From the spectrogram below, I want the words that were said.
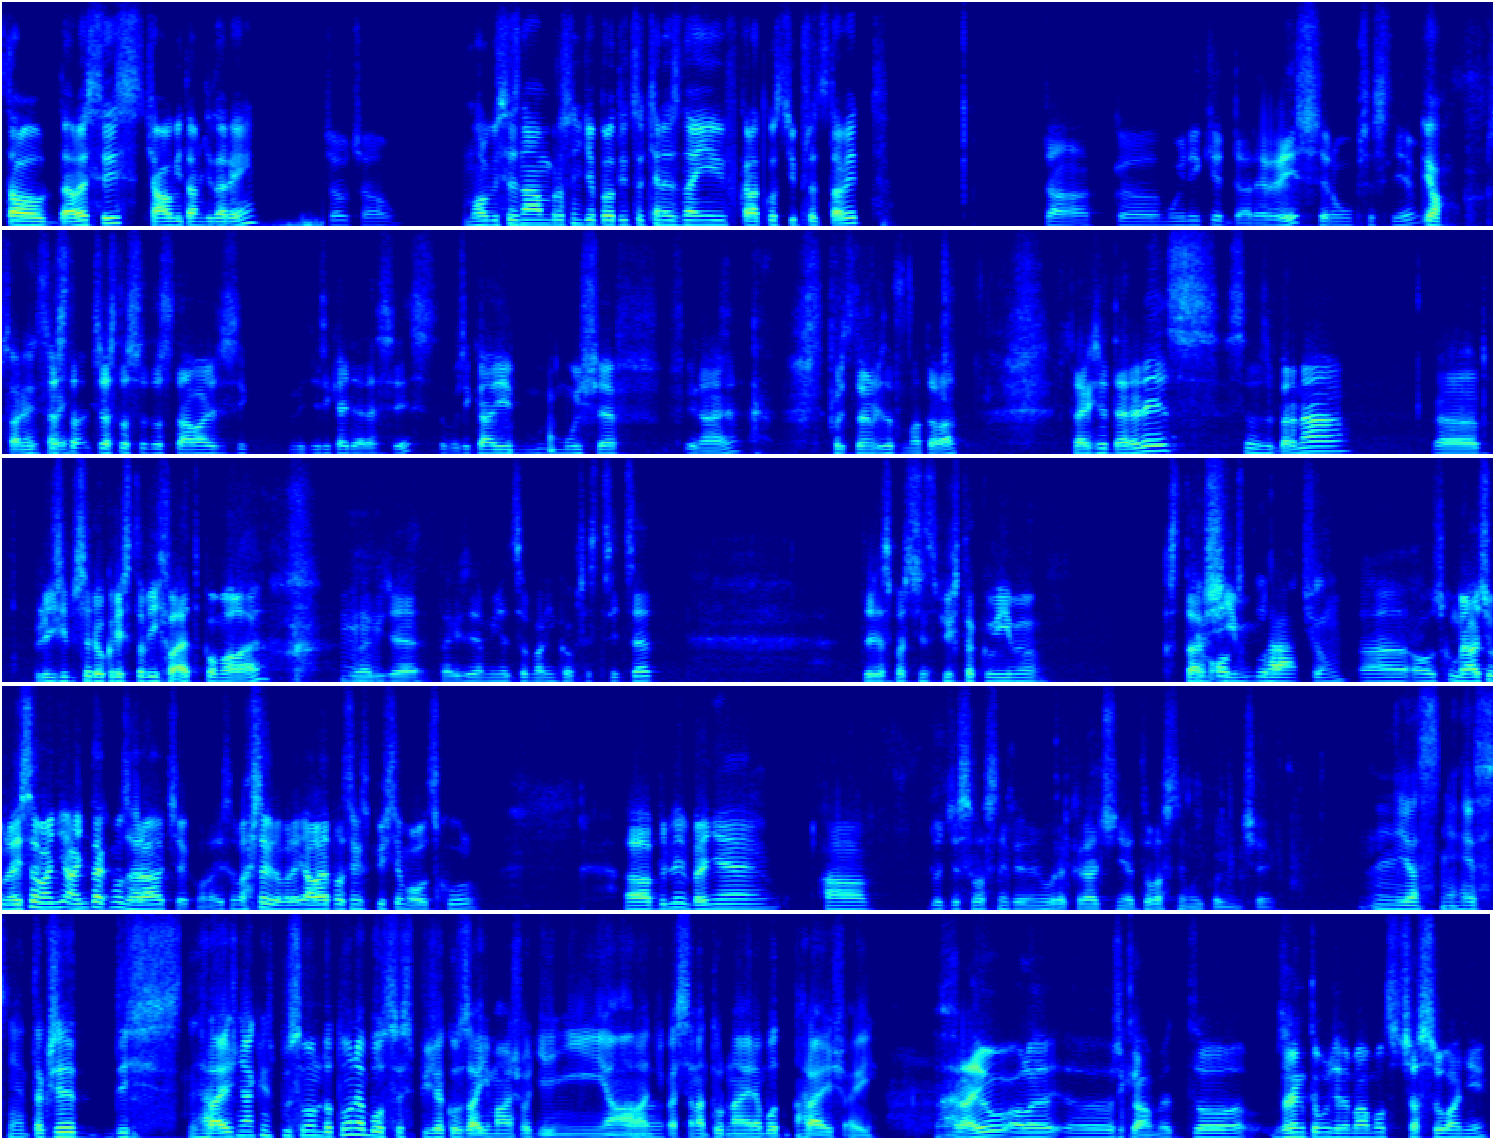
stal Dalesis. Čau, vítám tě tady. Čau, čau. Mohl by se nám, prosím tě, pro ty, co tě neznají, v krátkosti představit? Tak, uh, můj nick je Dareris, jenom upřesním. Jo, sorry, sorry. Často, často se to stává, že si lidi říkají Daresis, to říkají můj šéf v Iné, proč to nemůžete pamatovat. Takže Dareris, jsem z Brna, uh, blížím se do Kristových let pomale, mm. takže, takže je mi něco malinko přes 30. Takže spatřím spíš takovým starším old hráčům. Uh, old school hráčům. Nejsem ani, ani tak moc hráček, jako nejsem až tak dobrý, ale patřím spíš těm old school. Uh, bydlím v Brně a do tě se vlastně věnuju rekreačně, je to vlastně můj koníček. Mm, jasně, jasně. Takže když hraješ nějakým způsobem do tu, nebo se spíš jako zajímáš o dění a uh, díváš se na turnaj, nebo hraješ aj? Hraju, ale uh, říkám, je to vzhledem k tomu, že nemám moc času ani,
